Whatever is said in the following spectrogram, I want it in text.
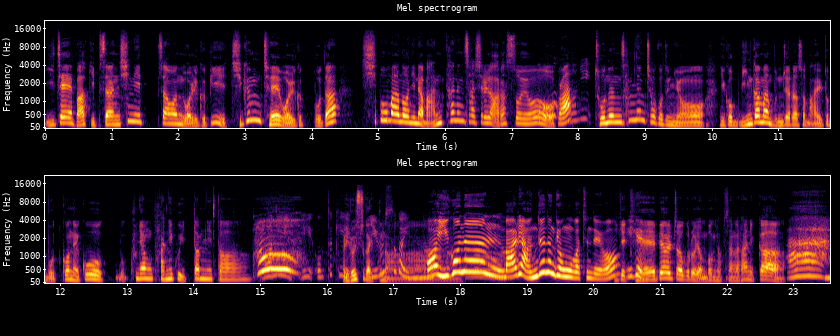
이제 막 입사한 신입사원 월급이 지금 제 월급보다 15만 원이나 많다는 사실을 알았어요. 아니, 저는 3년 차거든요. 이거 민감한 문제라서 말도 못 꺼내고 뭐 그냥 다니고 있답니다. 아니, 이 어떻게 아, 이럴 수가 이럴 있구나. 수가 있나? 아, 이거는 말이 안 되는 경우 같은데요? 이게, 개별적으로 연봉 협상을 하니까 아,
